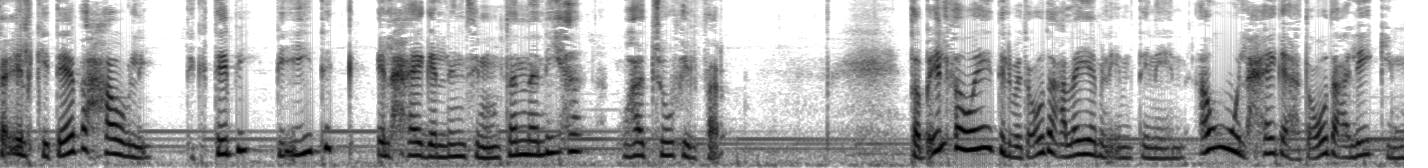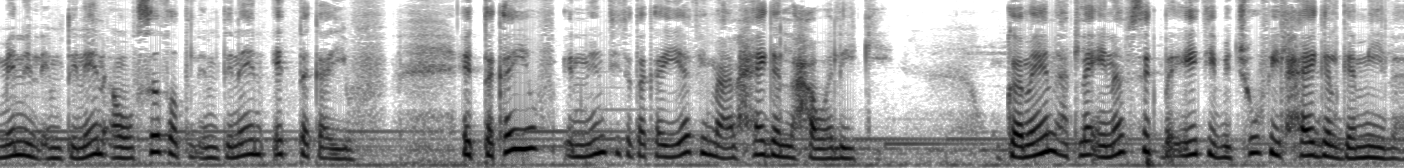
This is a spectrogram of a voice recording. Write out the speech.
فالكتابة حاولي تكتبي بإيدك الحاجة اللي انت ممتنة ليها وهتشوفي الفرق. طب إيه الفوائد اللي بتعود عليا من الامتنان؟ أول حاجة هتعود عليكي من الامتنان أو صفة الامتنان التكيف. التكيف إن انت تتكيفي مع الحاجة اللي حواليكي. وكمان هتلاقي نفسك بقيتي بتشوفي الحاجة الجميلة.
